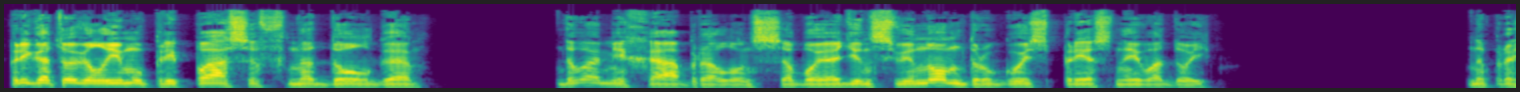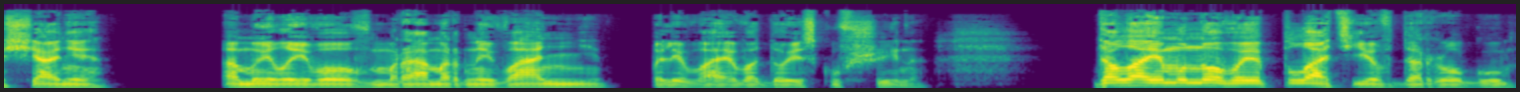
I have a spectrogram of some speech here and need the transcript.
Приготовила ему припасов надолго. Два меха брал он с собой, один с вином, другой с пресной водой. На прощание омыла его в мраморной ванне, поливая водой из кувшина. Дала ему новое платье в дорогу.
